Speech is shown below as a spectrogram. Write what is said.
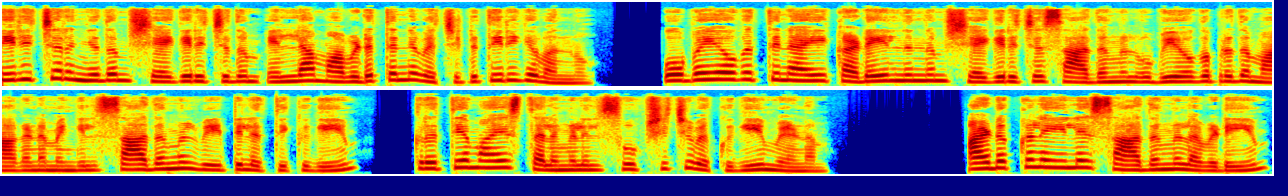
തിരിച്ചറിഞ്ഞതും ശേഖരിച്ചതും എല്ലാം അവിടെ തന്നെ വെച്ചിട്ട് തിരികെ വന്നു. ഉപയോഗത്തിനായി കടയിൽ നിന്നും ശേഖരിച്ച സാധങ്ങൾ ഉപയോഗപ്രദമാകണമെങ്കിൽ സാധങ്ങൾ വീട്ടിലെത്തിക്കുകയും കൃത്യമായ സ്ഥലങ്ങളിൽ സൂക്ഷിച്ചു വെക്കുകയും വേണം. അടുക്കളയിലെ സാധങ്ങൾ അവിടെയും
